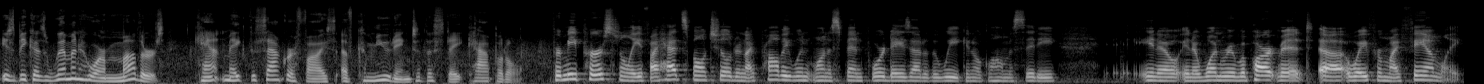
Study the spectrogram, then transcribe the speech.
is because women who are mothers can't make the sacrifice of commuting to the state capitol. For me personally, if I had small children, I probably wouldn't want to spend four days out of the week in Oklahoma City you know, in a one room apartment uh, away from my family.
